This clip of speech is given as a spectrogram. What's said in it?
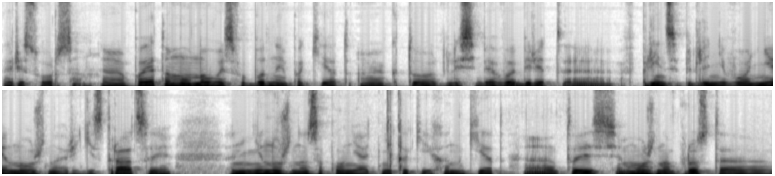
ресурса. Поэтому новый свободный пакет, кто для себя выберет, в принципе для него не нужно регистрации, не нужно заполнять никаких анкет, то есть можно просто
